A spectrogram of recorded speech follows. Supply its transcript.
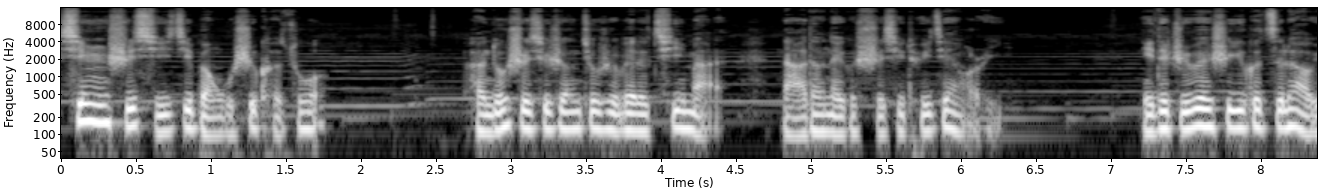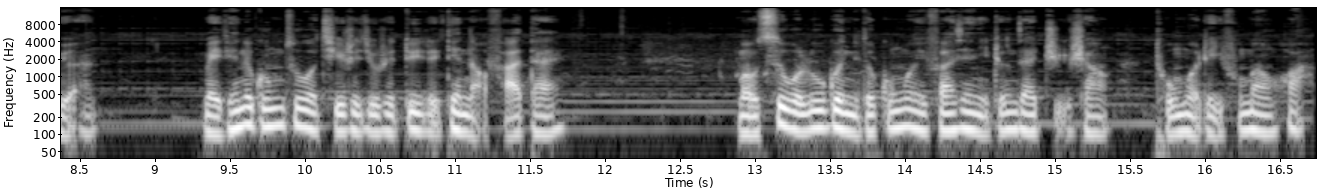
新人实习基本无事可做，很多实习生就是为了期满拿到那个实习推荐而已。你的职位是一个资料员，每天的工作其实就是对着电脑发呆。某次我路过你的工位，发现你正在纸上涂抹着一幅漫画。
